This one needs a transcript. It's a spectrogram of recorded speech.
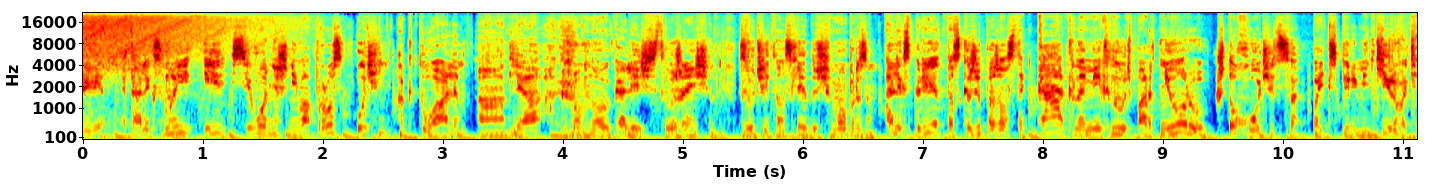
Привет, это Алекс Мэй, и сегодняшний вопрос очень актуален а, для огромного количества женщин. Звучит он следующим образом. Алекс, привет, подскажи, пожалуйста, как намекнуть партнеру, что хочется поэкспериментировать?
